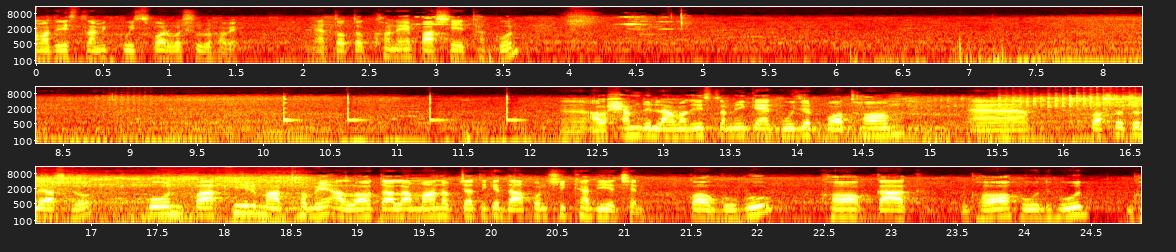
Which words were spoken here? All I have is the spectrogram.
আমাদের ইসলামিক কুইজ পর্ব শুরু হবে। ততক্ষণে পাশে থাকুন। আলহামদুলিল্লাহ, আমাদের ইসলামিক এক কুইজের প্রথম প্রশ্ন চলে আসলো, কোন পাখির মাধ্যমে আল্লাহ তালা মানব জাতিকে দাপন শিক্ষা দিয়েছেন? ক, গুগু, খ, কাক, ঘ, হুদহুদ, ঘ,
